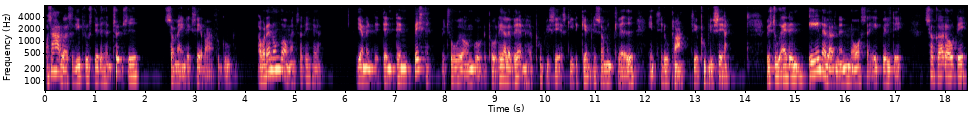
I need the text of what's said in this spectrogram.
Og så har du altså lige pludselig det, der hedder en tynd side, som er indekserbar for Google. Og hvordan undgår man så det her? Jamen, den, den bedste metode at undgå det på, det er at lade være med at publicere skidte. Gem det som en klade, indtil du er klar til at publicere. Hvis du af den ene eller den anden årsag ikke vil det, så gør dog det,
